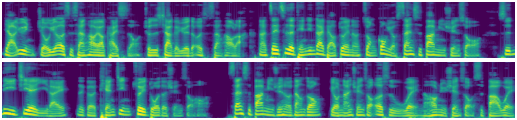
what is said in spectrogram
亚运九月二十三号要开始哦，就是下个月的二十三号啦。那这次的田径代表队呢，总共有三十八名选手。哦是历届以来那个田径最多的选手哈，三十八名选手当中有男选手二十五位，然后女选手十八位，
